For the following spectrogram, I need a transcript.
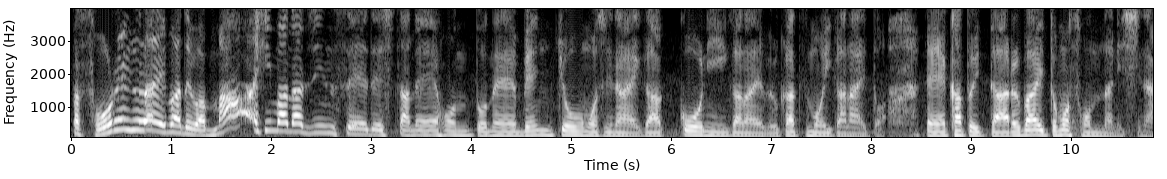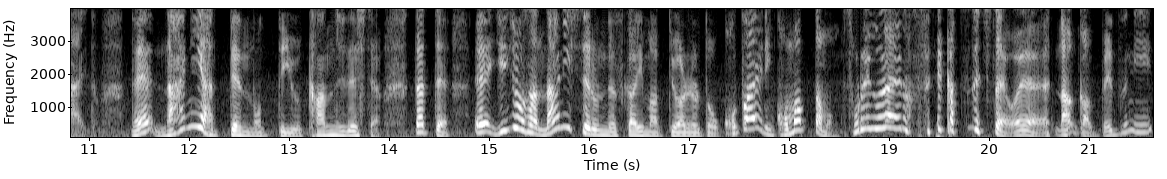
まあそれぐらいまではまあ暇な人生でしたね。ほんとね、勉強もしない、学校に行かない、部活も行かないと。えーかといってアルバイトもそんなにしないと。ね、何やってんのっていう感じでしたよ。だって、え、議長さん何してるんですか？今って言われると答えに困ったもん。それぐらいの生活でしたよ。ええなんか別に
